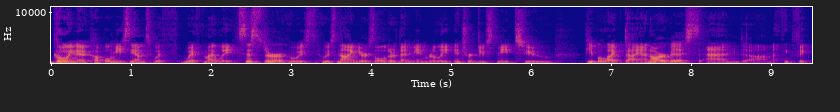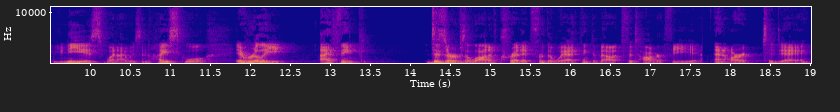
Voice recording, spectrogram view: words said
going to a couple museums with with my late sister who is who is 9 years older than me and really introduced me to people like Diane Arbus and um, I think Vik Muniz when I was in high school it really I think deserves a lot of credit for the way I think about photography and art today.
